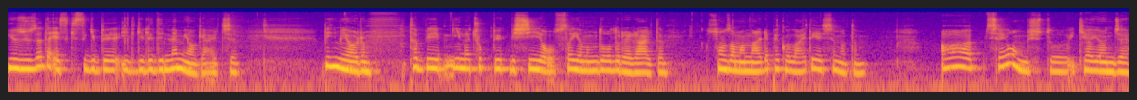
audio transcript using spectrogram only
Yüz yüze de eskisi gibi ilgili dinlemiyor gerçi. Bilmiyorum. Tabii yine çok büyük bir şey olsa yanımda olur herhalde. Son zamanlarda pek olayda yaşamadım. Aa şey olmuştu iki ay önce.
